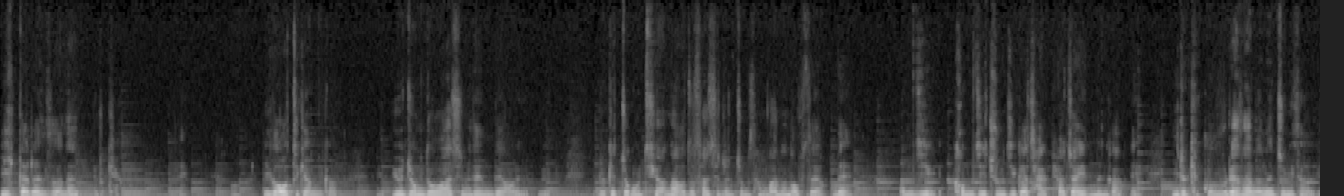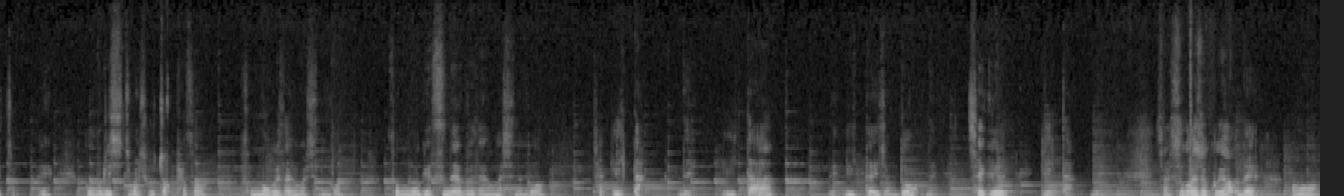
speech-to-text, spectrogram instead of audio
읽다라는 서는 이렇게 하고, 네. 어, 이거 어떻게 합니까? 이 정도 하시면 되는데요. 이렇게 조금 튀어나와도 사실은 좀 상관은 없어요. 네, 엄지, 검지, 중지가 잘 펴져 있는가? 네. 이렇게 구부려서 하면은 좀 이상하겠죠. 네. 구부리시지 마시고 쫙 펴서 손목을 사용하시는 거, 손목에 스냅을 사용하시는 거. 자, 읽다. 네, 읽다. 네, 읽다 이 정도. 네, 책을 읽다. 네. 자, 수고하셨고요. 네, 어,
